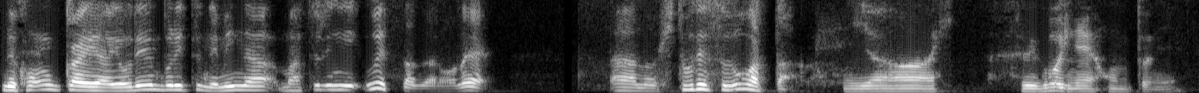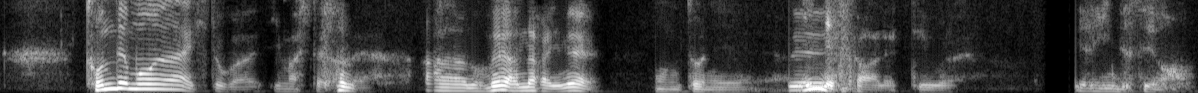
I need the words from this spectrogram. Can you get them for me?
で、今回は4年ぶりっていうんで、みんな祭りに飢えてたんだろうね。あの、人ですごかった。いやー、ひすごいね、本当に。とんでもない人がいましたよね。あのね、あん中にね。本当に。でいいんですか、あれっていうぐらい。いや、いいんですよ。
